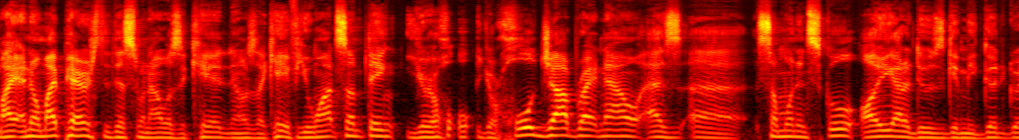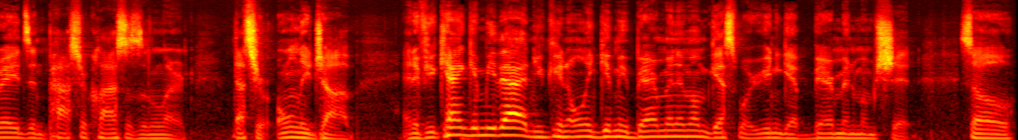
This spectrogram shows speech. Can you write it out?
My I know my parents did this when I was a kid, and I was like, hey, if you want something, your whole, your whole job right now as uh, someone in school, all you got to do is give me good grades and pass your classes and learn. That's your only job. And if you can't give me that, and you can only give me bare minimum, guess what? You're gonna get bare minimum shit. So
